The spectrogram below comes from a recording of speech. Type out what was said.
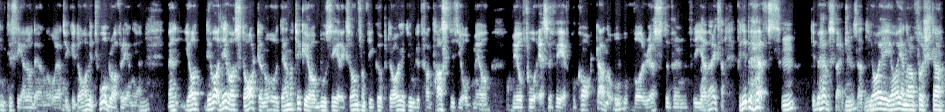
intresserade av den och jag tycker idag har vi två bra föreningar. Mm. Men ja, det var, det var starten och den tycker jag Bosse Eriksson som fick uppdraget gjorde ett fantastiskt jobb med att med att få SFVF på kartan och, och vara rösten för den fria verkstaden. För det behövs. Mm. Det behövs verkligen. Mm. Så att jag, är, jag är en av de första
